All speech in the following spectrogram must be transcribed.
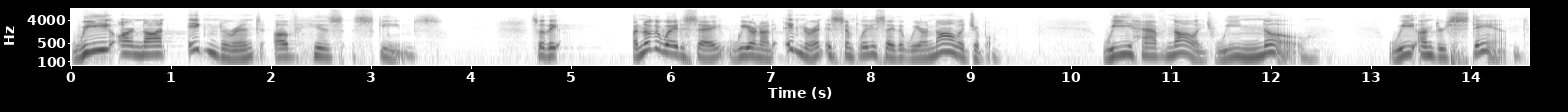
we are not ignorant of his schemes. So the another way to say we are not ignorant is simply to say that we are knowledgeable. We have knowledge, we know, we understand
